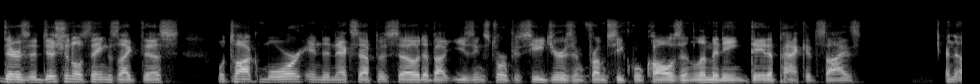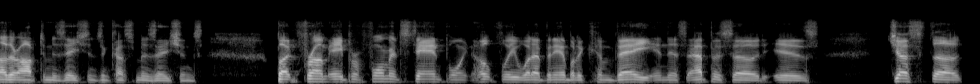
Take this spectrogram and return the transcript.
there's additional things like this. We'll talk more in the next episode about using store procedures and from SQL calls and limiting data packet size and other optimizations and customizations. But from a performance standpoint, hopefully, what I've been able to convey in this episode is just the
